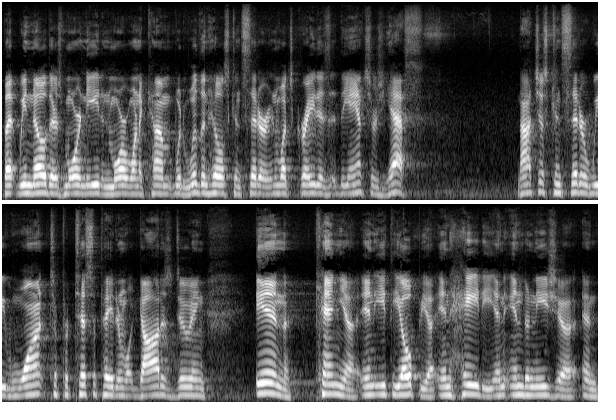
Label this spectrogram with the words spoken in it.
But we know there's more need and more want to come. Would Woodland Hills consider? And what's great is the answer is yes. Not just consider, we want to participate in what God is doing in Kenya, in Ethiopia, in Haiti, in Indonesia, and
